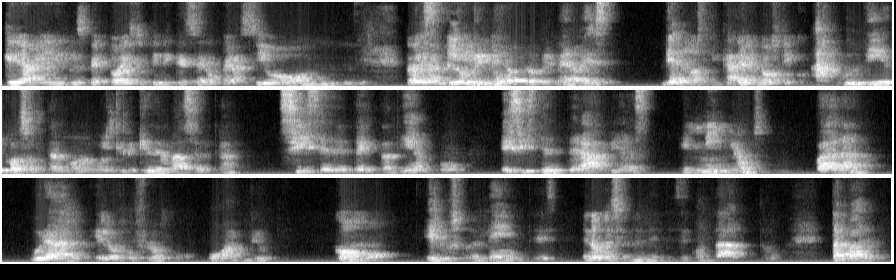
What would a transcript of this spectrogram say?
¿Qué hay respecto a esto? ¿Tiene que ser operación? Pues lo primero, lo primero es diagnosticar. Diagnóstico. Acudir con su oftalmólogo, el que le quede más cercano. Si se detecta a tiempo, existen terapias en niños para curar el ojo flojo o amplio, como el uso de lentes, en ocasiones lentes de contacto, tapar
